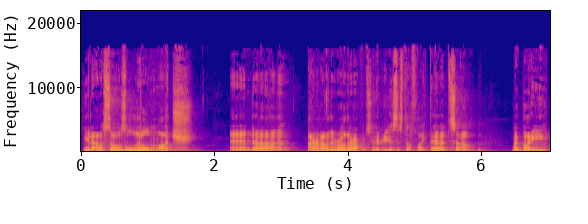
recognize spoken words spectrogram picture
You know, so it was a little much, and uh, I don't know. There were other opportunities and stuff like that. So my buddy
